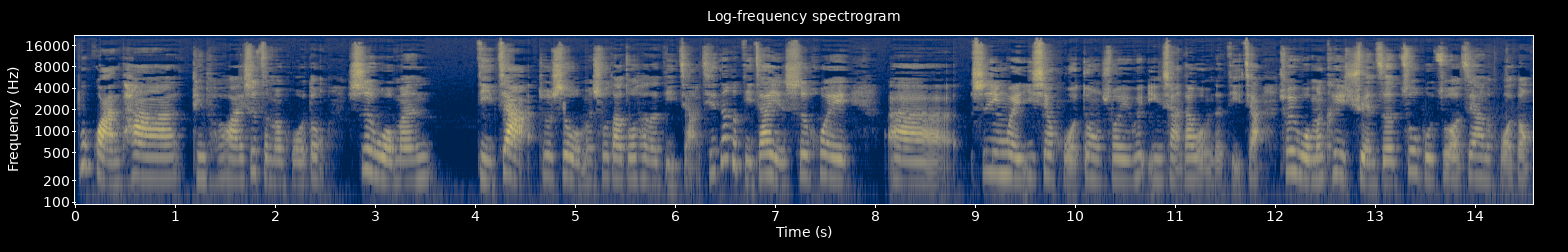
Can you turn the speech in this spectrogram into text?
不管它平台是怎么活动，是我们底价，就是我们收到多少的底价，其实那个底价也是会。呃，是因为一些活动，所以会影响到我们的底价，所以我们可以选择做不做这样的活动。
